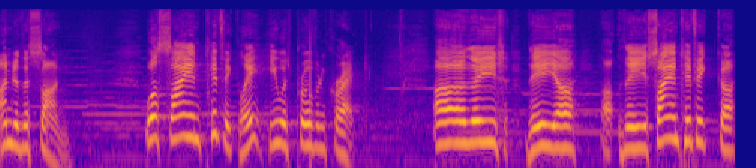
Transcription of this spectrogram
under the sun. Well, scientifically, he was proven correct. Uh, the, the, uh, uh, the scientific uh,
